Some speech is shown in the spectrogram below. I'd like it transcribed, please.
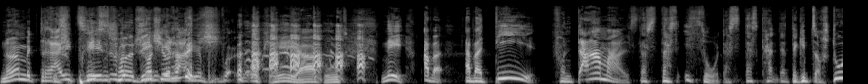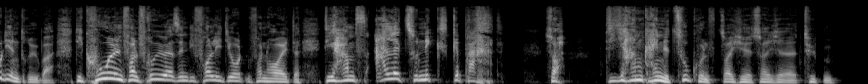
ne, mit 13 sprichst schon, über schon ihre. Okay, ja, gut. Nee, aber, aber die von damals, das, das ist so, das, das kann, da, da gibt's auch Studien drüber. Die Coolen von früher sind die Vollidioten von heute. Die haben's alle zu nix gebracht. So, die haben keine Zukunft, solche, solche Typen.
